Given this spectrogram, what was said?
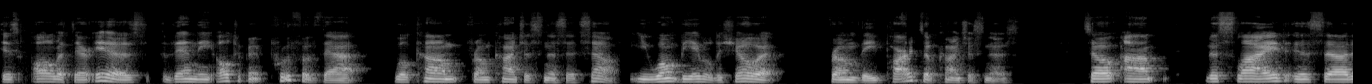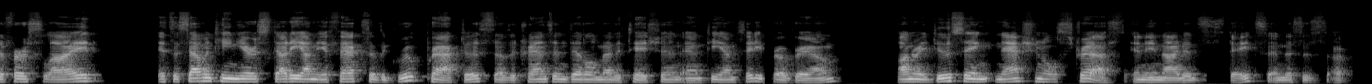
is all that there is, then the ultimate proof of that will come from consciousness itself. You won't be able to show it from the parts of consciousness. So, um, this slide is uh, the first slide. It's a 17 year study on the effects of the group practice of the Transcendental Meditation and TM-Sidhi program on reducing national stress in the United States. And this is our,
